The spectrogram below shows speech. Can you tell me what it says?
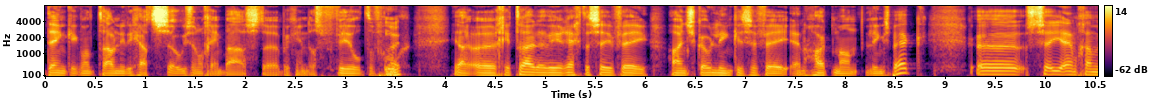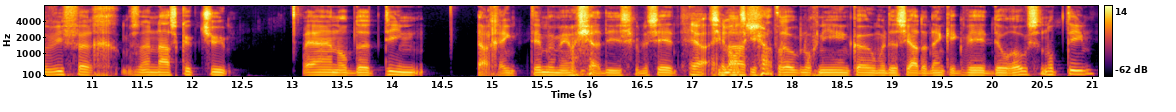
denk ik. Want Trouwnie die gaat sowieso nog geen baas eh, beginnen. Dat is veel te vroeg. Ja, Geertruida weer rechter CV, Hansko linker CV en Hartman linksback. Eh, CM gaan we Wiever naast Kukcu. En op de 10, ja, geen Timmer meer, want ja, die is geblesseerd. ja, Simanski gaat er ook nog niet in komen. Dus ja, dan denk ik weer De Roosen op 10.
